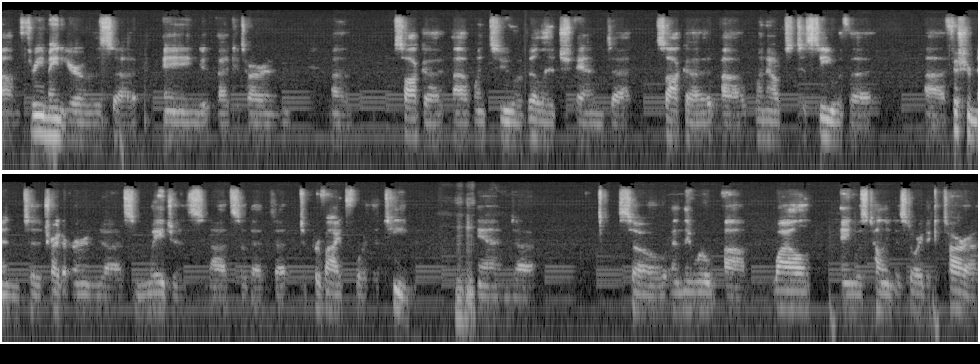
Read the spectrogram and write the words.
um, three main heroes, uh, Aang, uh, Katara, and uh, Sokka, uh, went to a village, and uh, Sokka went out to sea with a fisherman to try to earn some wages so that to provide for the team. Mm-hmm. And so, and they were um, while Aang was telling his story to Katara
